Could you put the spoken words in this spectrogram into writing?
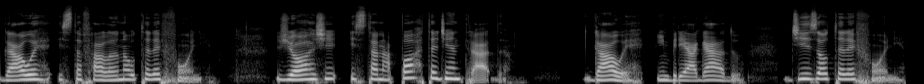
Gauer está falando ao telefone. Jorge está na porta de entrada. Gauer, embriagado, diz ao telefone:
